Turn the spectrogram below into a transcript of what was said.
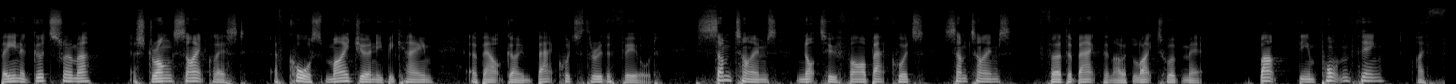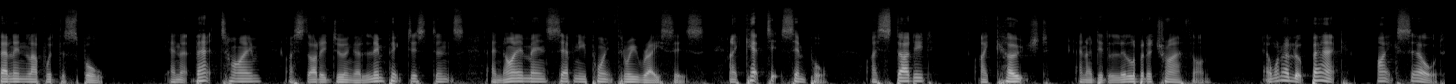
Being a good swimmer, a strong cyclist, of course, my journey became about going backwards through the field. Sometimes not too far backwards, sometimes further back than I would like to admit. But the important thing, I fell in love with the sport. And at that time, I started doing Olympic distance and Ironman 70.3 races. I kept it simple. I studied, I coached, and I did a little bit of triathlon. And when I look back, I excelled.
